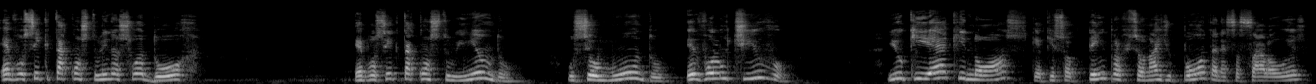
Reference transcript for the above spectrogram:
é você que está construindo a sua dor. É você que está construindo o seu mundo evolutivo. E o que é que nós, que aqui só tem profissionais de ponta nessa sala hoje,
